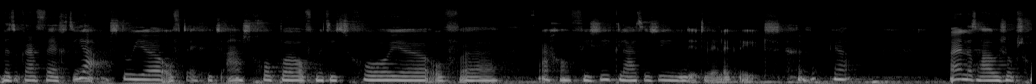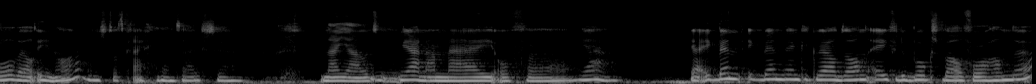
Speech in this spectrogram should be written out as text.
met elkaar vechten. Ja, stoeien of tegen iets aanschoppen of met iets gooien of eh, ja, gewoon fysiek laten zien, dit wil ik niet. ja. En dat houden ze op school wel in hoor, dus dat krijg je dan thuis. eh, Naar jou toe. ja, naar mij of eh, ja. Ja, ik ben, ik ben denk ik wel dan even de boksbal voorhanden.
